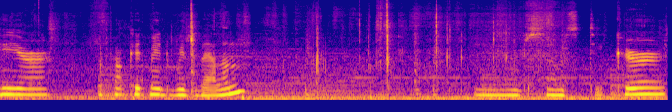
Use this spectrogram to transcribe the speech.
Here, a pocket made with vellum and some stickers.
